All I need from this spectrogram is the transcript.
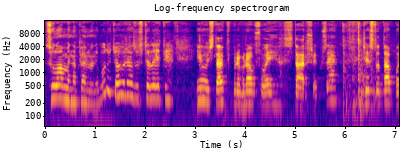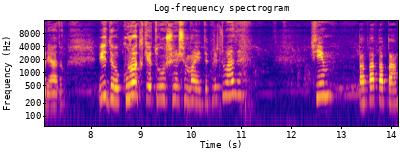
Соломи, напевно, не буду цього разу стелити. І ось так прибрав своїх старших. Все, чистота, порядок. Відео коротке, тому що ще маю йти працювати. Всім па-па-па-па.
